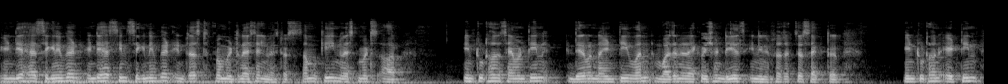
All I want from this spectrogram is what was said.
India has significant India has seen significant interest from international investors. Some key investments are in 2017 there were 91 merger and acquisition deals in infrastructure sector. In 2018,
